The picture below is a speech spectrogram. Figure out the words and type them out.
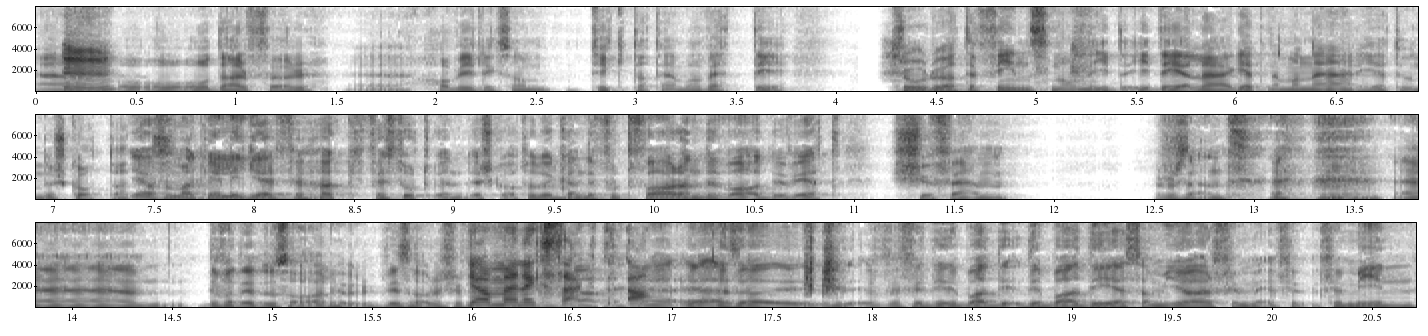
Eh, mm. Och, och, och, därför har vi liksom tyckt att den var vettig. Tror du att det finns någon i, i det läget när man är i ett underskott? Att... Ja, för man kan ligga i ett för högt, för stort underskott och då mm. kan det fortfarande vara, du vet, 25 procent. Mm. det var det du sa, eller hur? Vi sa det 25. Ja, men exakt. Ja. Alltså, för det, är bara, det är bara det som gör, för, för, för min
